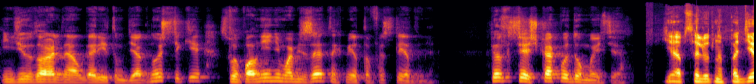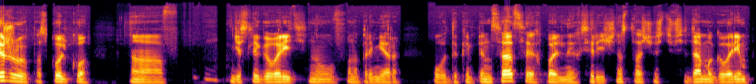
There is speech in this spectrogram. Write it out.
индивидуальный алгоритм диагностики с выполнением обязательных методов исследования. Петр Алексеевич, как вы думаете? Я абсолютно поддерживаю, поскольку а, если говорить, ну, например, о декомпенсациях больных сердечной достаточностью, всегда мы говорим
